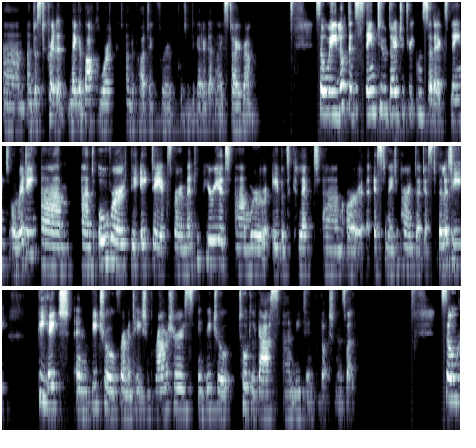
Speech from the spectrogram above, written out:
Um, and just to credit Megan Bach, on the project for putting together that nice diagram. So we looked at the same two dietary treatments that I explained already. Um, and over the eight day experimental period, um, we were able to collect um, or estimate apparent digestibility, pH, in vitro fermentation parameters, in vitro total gas and methane production as well. So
